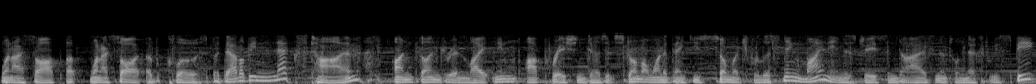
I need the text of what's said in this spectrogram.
when I saw uh, when I saw it up close. But that'll be next time on Thunder and Lightning, Operation Desert Storm. I want to thank you so much for listening. My name is Jason Dyes, and until next we speak.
